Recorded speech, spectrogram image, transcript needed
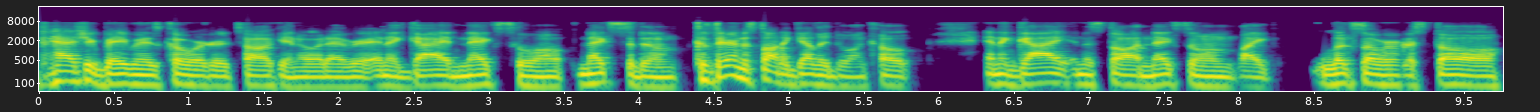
Patrick Bateman and his coworker talking or whatever, and a guy next to him, next to them, because they're in the stall together doing Coke, and a guy in the stall next to him like looks over the stall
